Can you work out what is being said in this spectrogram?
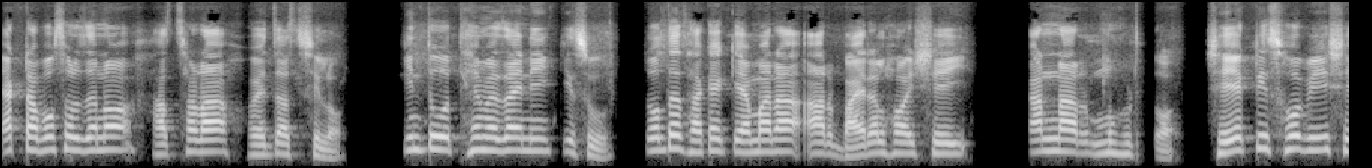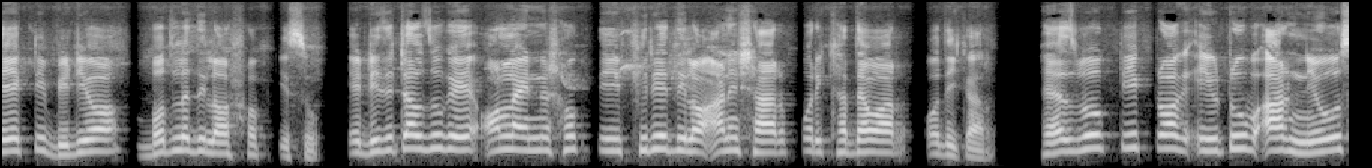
একটা বছর যেন হাতছাড়া হয়ে যাচ্ছিল, কিন্তু থেমে যায়নি কিছু। চলতে থাকে ক্যামেরা আর ভাইরাল হয় সেই কান্নার মুহূর্ত। সেই একটি ছবি, সে একটি ভিডিও বদলে দিল সব কিছু এই ডিজিটাল যুগে অনলাইনের শক্তি ফিরিয়ে দিল আনিশার পরীক্ষা দেওয়ার অধিকার। ফেসবুক, টিকটক, ইউটিউব আর নিউজ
